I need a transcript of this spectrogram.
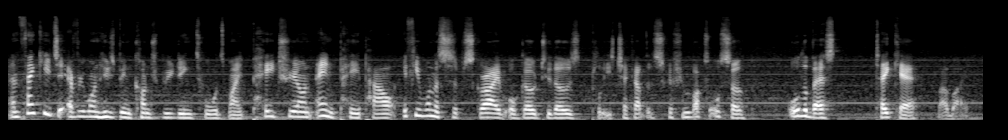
And thank you to everyone who's been contributing towards my Patreon and PayPal. If you want to subscribe or go to those, please check out the description box. Also, all the best. Take care. Bye bye.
